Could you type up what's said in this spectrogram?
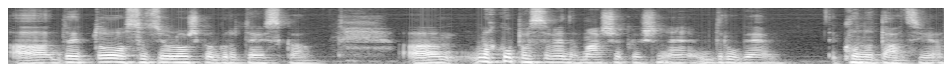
uh, da je to sociološka groteska. Uh, lahko pa seveda ima še kakšne druge konotacije.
